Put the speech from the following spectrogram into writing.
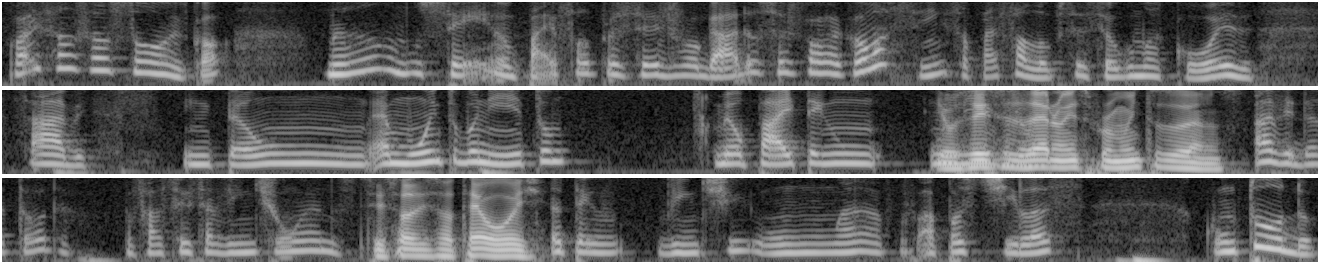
quais são os seus sonhos? Qual... Não, não sei. Meu pai falou para ser advogado, eu sou advogado. Como assim? Seu pai falou para você ser alguma coisa, sabe? Então, é muito bonito. Meu pai tem um. um e vocês livro... fizeram isso por muitos anos? A vida toda. Eu faço isso há 21 anos. Vocês fazem isso até hoje? Eu tenho 21 apostilas com tudo.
